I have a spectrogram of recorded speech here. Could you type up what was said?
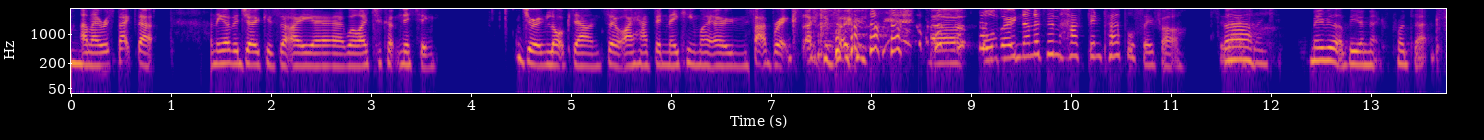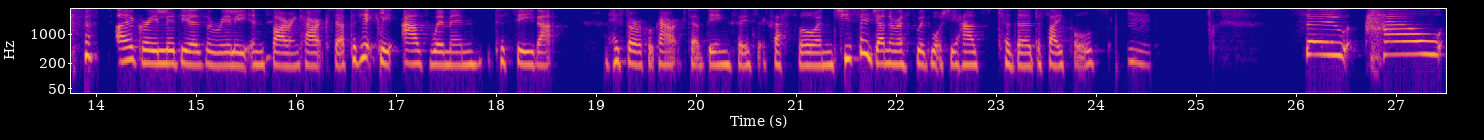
Mm-hmm. And I respect that. And the other joke is that I uh, well, I took up knitting during lockdown. So I have been making my own fabrics, I suppose. uh, although none of them have been purple so far. So that's uh, maybe that'll be your next project. I agree. Lydia is a really inspiring character, particularly as women, to see that historical character being so successful and she's so generous with what she has to the disciples. Mm. so how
